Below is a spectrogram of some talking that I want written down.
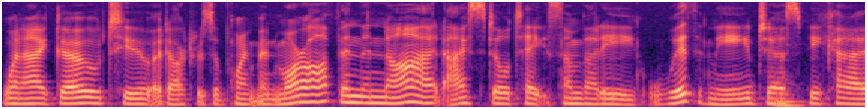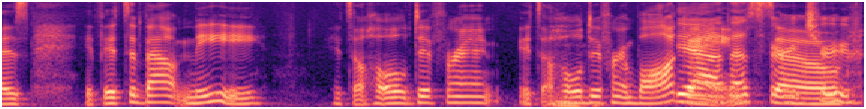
when I go to a doctor's appointment, more often than not, I still take somebody with me just mm. because if it's about me, it's a whole different it's a whole mm. different ball game. Yeah, that's so very true.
